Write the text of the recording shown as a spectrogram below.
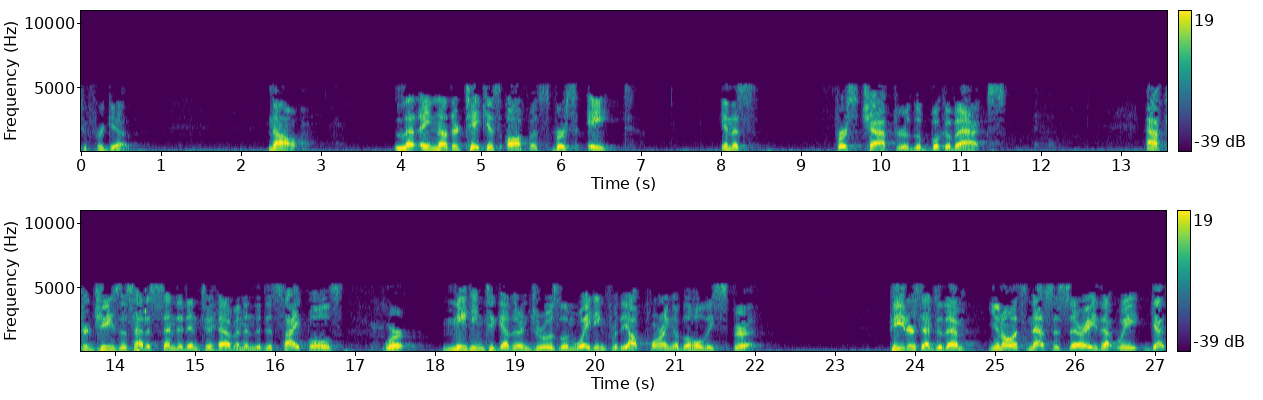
to forgive. Now, let another take his office. Verse 8. In this first chapter of the book of Acts, after Jesus had ascended into heaven and the disciples were meeting together in Jerusalem waiting for the outpouring of the Holy Spirit, Peter said to them, You know, it's necessary that we get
